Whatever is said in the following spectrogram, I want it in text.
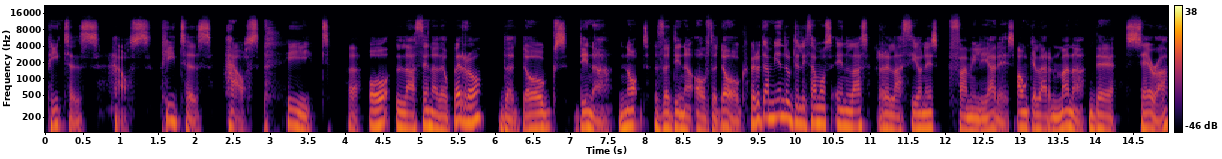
Peter's house. Peter's house. Pete. O la cena del perro the dog's dinner, not the dinner of the dog. Pero también lo utilizamos en las relaciones familiares. Aunque la hermana de Sarah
